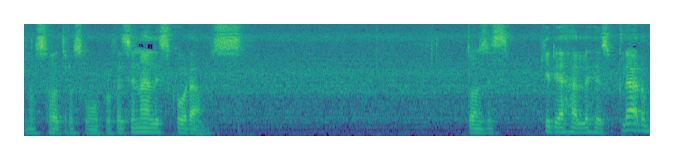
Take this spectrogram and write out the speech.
nosotros como profesionales cobramos. Entonces, quería dejarles eso claro.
